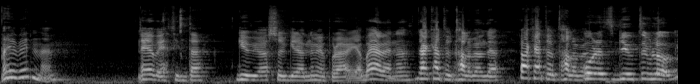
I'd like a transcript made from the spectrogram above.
Nej, jag vet inte. Nej, jag vet inte. Gud, jag suger ännu mer på det här. Jag bara, jag vet inte. Jag kan inte uttala mig om det. Jag kan inte uttala mig. Årets beautyvlogg,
